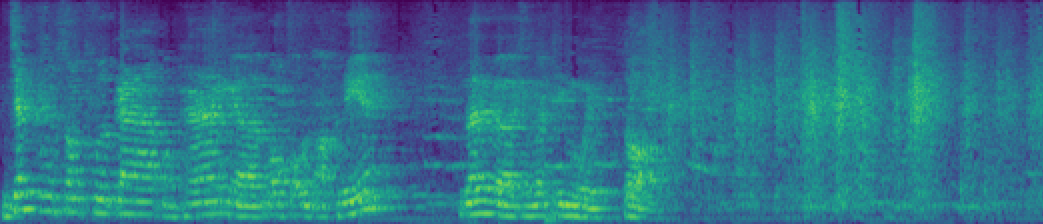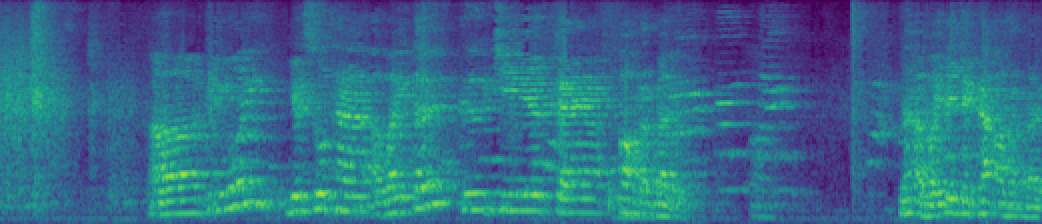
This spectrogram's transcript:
អញ្ចឹងខ្ញុំសូមធ្វើការបង្ហាញបងប្អូនអរគ្នានៅចំណុចទី1ត អឺទី1យើងសួរថាអ្វីទៅគឺជាការអស់រដូវណាអ្វីទៅជាការអស់រដូវ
